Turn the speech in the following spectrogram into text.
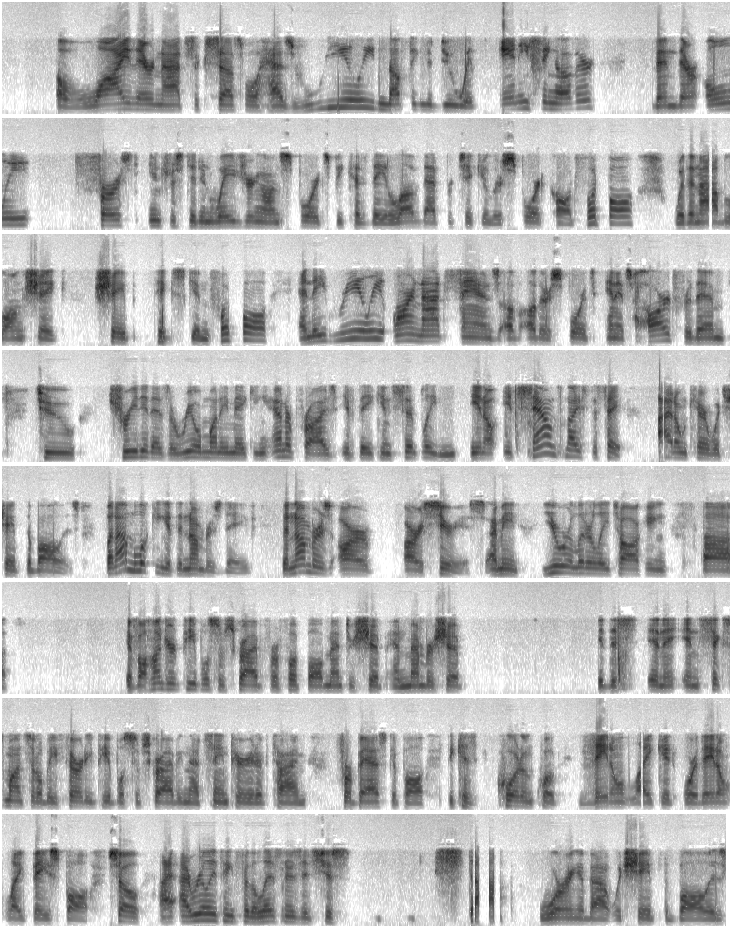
of why they're not successful has really nothing to do with anything other than they're only first interested in wagering on sports because they love that particular sport called football with an oblong shape, shape pigskin football. And they really are not fans of other sports. And it's hard for them to treat it as a real money making enterprise if they can simply, you know, it sounds nice to say, I don't care what shape the ball is. But I'm looking at the numbers, Dave. The numbers are are serious. I mean, you were literally talking uh, if 100 people subscribe for football mentorship and membership, this, in, in six months it'll be 30 people subscribing that same period of time for basketball because quote unquote they don't like it or they don't like baseball. So I, I really think for the listeners, it's just stop worrying about what shape the ball is.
